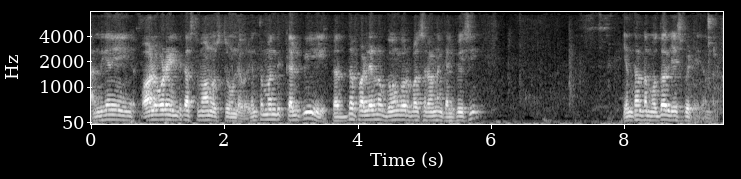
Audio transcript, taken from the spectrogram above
అందుకని వాళ్ళు కూడా ఇంటికి అస్తమానం వస్తూ ఉండేవారు. ఇంతమందికి కలిపి పెద్ద పళ్ళెల్లో గోంగూర బసరాన్నం కలిపేసి ఇంతంత ముద్దలు చేసి పెట్టేది అందరికి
